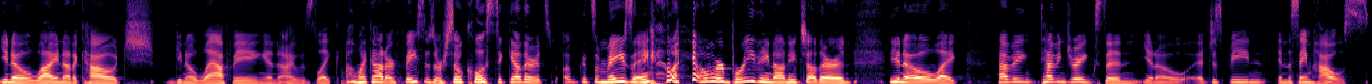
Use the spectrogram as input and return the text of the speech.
you know, lying on a couch, you know, laughing, and I was like, "Oh my god, our faces are so close together. It's uh, it's amazing. like we're breathing on each other, and you know, like having having drinks, and you know, just being in the same house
